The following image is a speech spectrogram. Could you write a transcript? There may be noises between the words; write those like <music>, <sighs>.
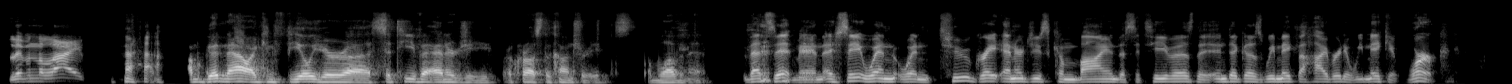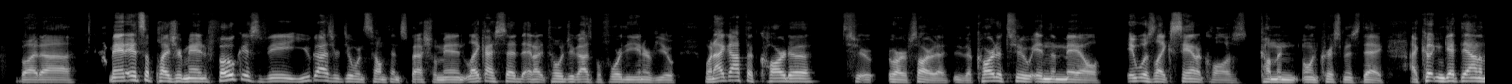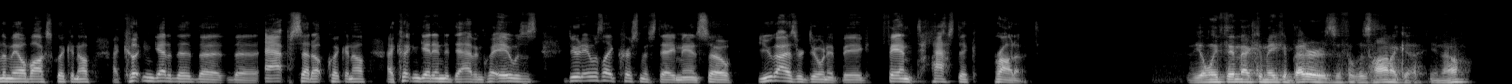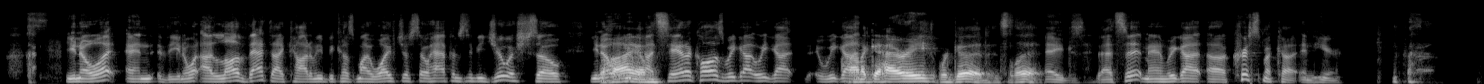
Living the life. <laughs> I'm good now. I can feel your uh, sativa energy across the country. It's, I'm loving it. That's it, man. I see when when two great energies combine, the sativas, the indicas, we make the hybrid and we make it work. But uh man, it's a pleasure, man. Focus V, you guys are doing something special, man. Like I said, and I told you guys before the interview, when I got the Carta two, or sorry, the, the Carta two in the mail, it was like Santa Claus coming on Christmas Day. I couldn't get down to the mailbox quick enough. I couldn't get the the the app set up quick enough. I couldn't get into dabbing quick. It was, dude, it was like Christmas Day, man. So you guys are doing it big. Fantastic product. The only thing that could make it better is if it was Hanukkah, you know? You know what? And the, you know what? I love that dichotomy because my wife just so happens to be Jewish. So you know, well, we got Santa Claus, we got we got we got Hanukkah Harry. We're good. It's lit. Eggs. That's it, man. We got uh Christmas in here. <laughs>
